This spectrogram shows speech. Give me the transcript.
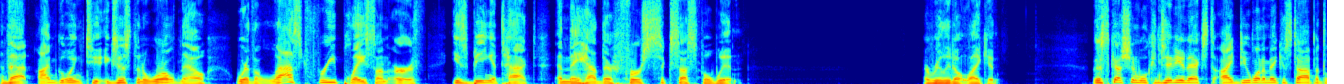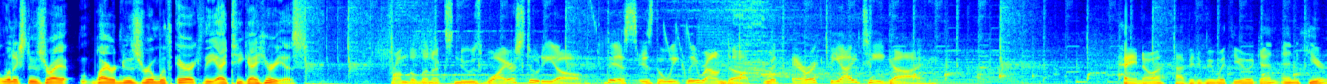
that I'm going to exist in a world now where the last free place on earth is being attacked and they had their first successful win. I really don't like it. The discussion will continue next. I do want to make a stop at the Linux News Wire newsroom with Eric, the IT guy. Here he is. From the Linux News Wire studio, this is the weekly roundup with Eric, the IT guy. Hey Noah, happy to be with you again, and here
